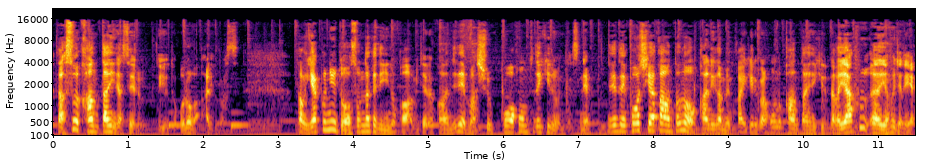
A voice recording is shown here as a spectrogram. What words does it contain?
だからすごい簡単に出せるっていうところがあります。だから逆に言うと、そんだけでいいのか、みたいな感じで、まあ、出稿は本当できるんですね。で、で公式アカウントの管理画面からいけるから、本当簡単にできる。だから Yahoo、Yahoo じゃねえや。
